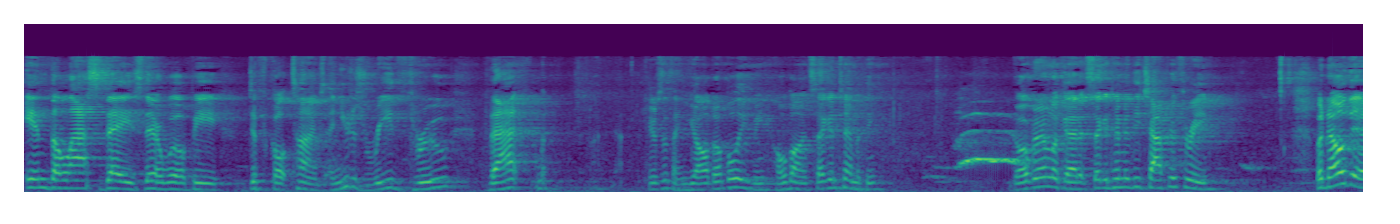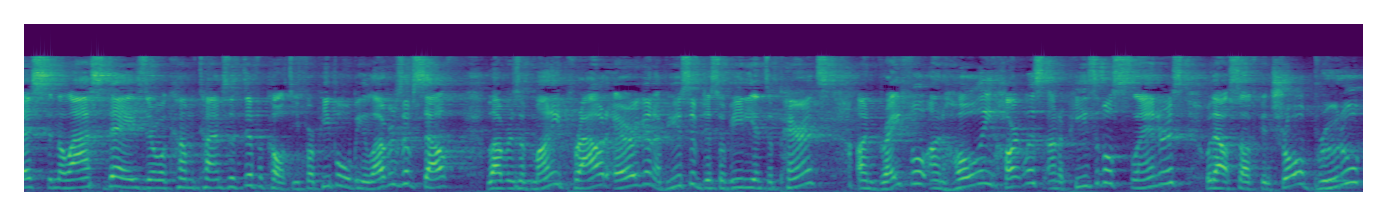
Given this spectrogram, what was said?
in the last days there will be difficult times. And you just read through that, here's the thing, y'all don't believe me. Hold on, 2 Timothy. Go over and look at it. 2 Timothy chapter 3. But know this in the last days there will come times of difficulty, for people will be lovers of self lovers of money, proud, arrogant, abusive, disobedient to parents, ungrateful, unholy, heartless, unappeasable, slanderous, without self control, brutal,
